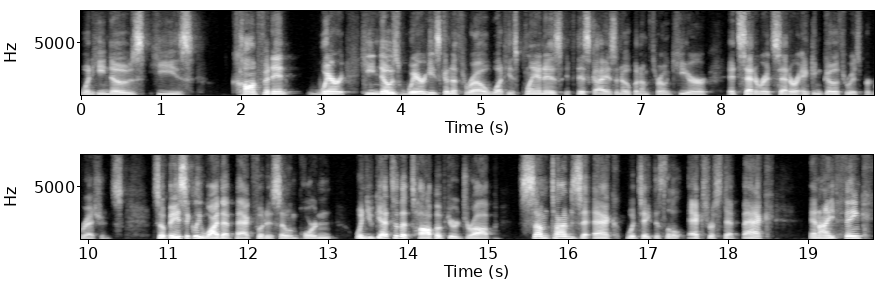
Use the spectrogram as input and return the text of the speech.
when he knows he's confident where he knows where he's going to throw, what his plan is. If this guy isn't open, I'm throwing here, et cetera, et cetera, and can go through his progressions. So basically, why that back foot is so important. When you get to the top of your drop, Sometimes Zach would take this little extra step back. And I think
